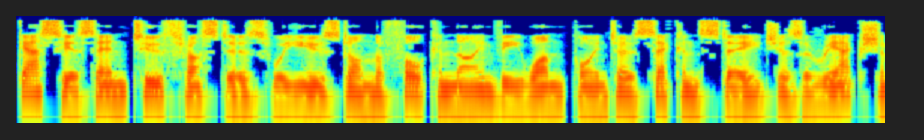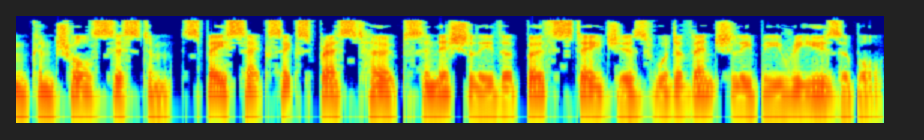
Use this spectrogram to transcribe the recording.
Gaseous N2 thrusters were used on the Falcon 9 V1.0 second stage as a reaction control system. SpaceX expressed hopes initially that both stages would eventually be reusable.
